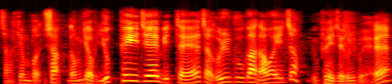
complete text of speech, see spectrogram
자, 한번 샥 넘겨 6페이지 밑에 자, 을구가 나와 있죠? 6페이지 을구에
